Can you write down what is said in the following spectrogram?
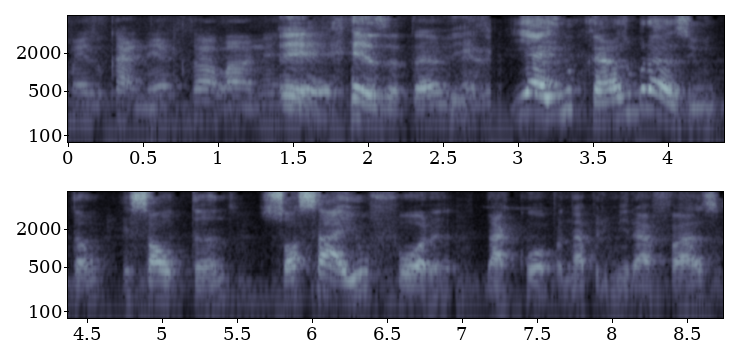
mas o caneco tá lá, né? É, exatamente. Mas... E aí, no caso, o Brasil, então, ressaltando, só saiu fora da Copa na primeira fase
